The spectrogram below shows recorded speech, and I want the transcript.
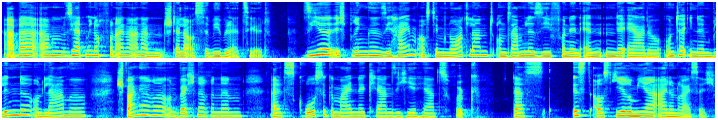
Aber ähm, sie hat mir noch von einer anderen Stelle aus der Bibel erzählt. Siehe, ich bringe sie heim aus dem Nordland und sammle sie von den Enden der Erde, unter ihnen Blinde und Lahme, Schwangere und Wöchnerinnen, als große Gemeinde kehren sie hierher zurück. Das ist aus Jeremia 31.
